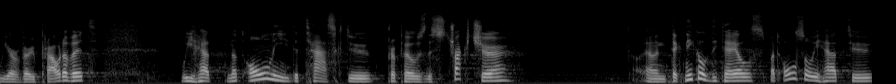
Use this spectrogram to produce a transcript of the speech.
We are very proud of it. We had not only the task to propose the structure and technical details, but also we had to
